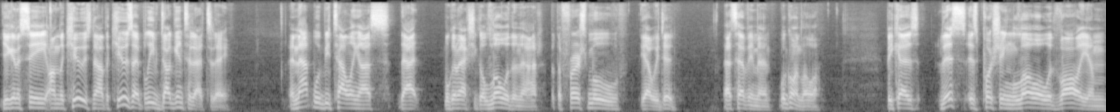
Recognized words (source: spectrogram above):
you're going to see on the Qs now, the Qs I believe dug into that today. And that would be telling us that we're going to actually go lower than that. But the first move, yeah, we did. That's heavy, man. We're going lower. Because this is pushing lower with volume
